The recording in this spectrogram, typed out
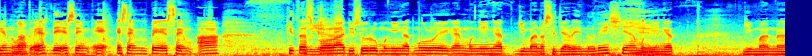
kan, waktu Tapi- SD, SMA, SMP, SMA kita Kuliah. sekolah disuruh mengingat mulu ya kan, mengingat gimana sejarah Indonesia, Iya. mengingat gimana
